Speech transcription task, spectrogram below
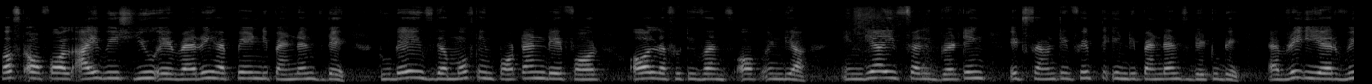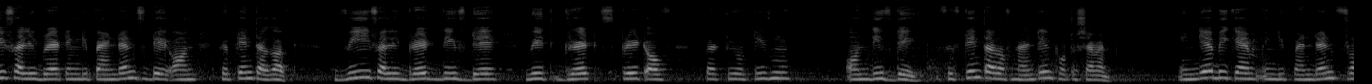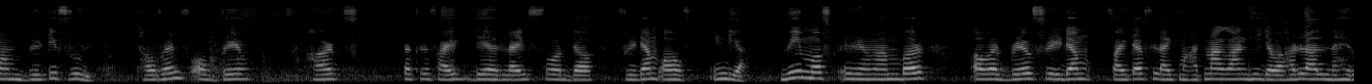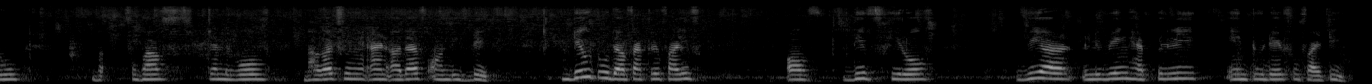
First of all, I wish you a very happy Independence Day. Today is the most important day for all the citizens of India. India is celebrating its 75th Independence Day today. Every year we celebrate Independence Day on 15th August. We celebrate this day with great spirit of patriotism on this day, 15th August 1947. India became independent from British rule. Thousands of brave hearts sacrificed their lives for the freedom of India. We must remember our brave freedom fighters like Mahatma Gandhi, Jawaharlal Nehru, Subhash Chandra Bose, Bhagat Singh and others on this day. Due to the sacrifice of these heroes, we are living happily in today's society.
